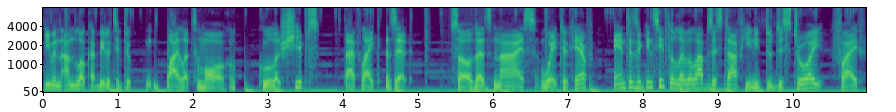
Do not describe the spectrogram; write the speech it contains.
even unlock ability to pilot more cooler ships stuff like that so that's nice way to have and as you can see, to level up the stuff, you need to destroy 5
